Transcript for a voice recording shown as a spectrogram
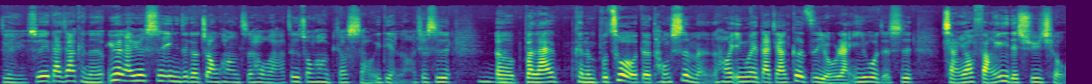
对，所以大家可能越来越适应这个状况之后啊，这个状况比较少一点了。就是呃，本来可能不错的同事们，然后因为大家各自有染疫或者是是想要防疫的需求，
